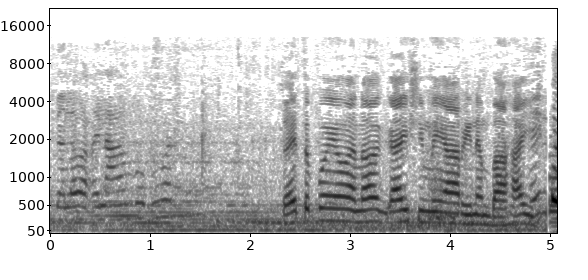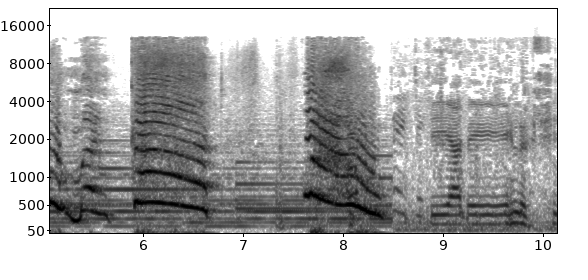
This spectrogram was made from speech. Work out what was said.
Dalawa kailangan mo. So ito po yung ano, guys, yung may-ari ng bahay. Si Ate Lucy.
